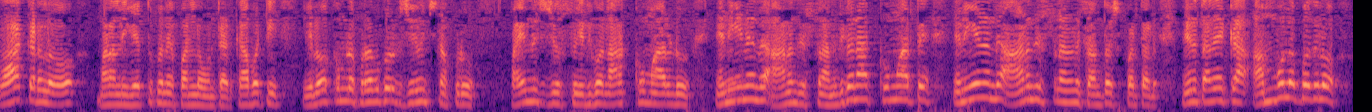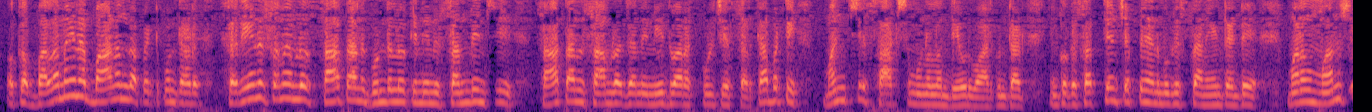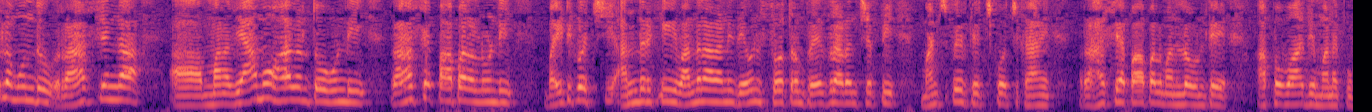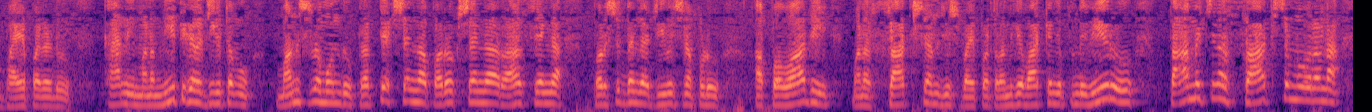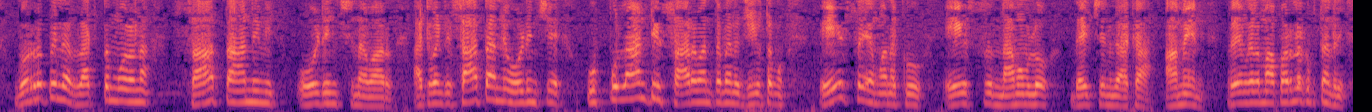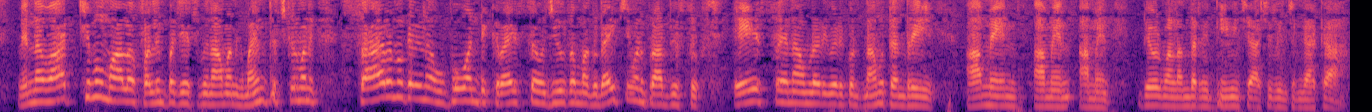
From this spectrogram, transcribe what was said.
రాకడలో మనల్ని ఎత్తుకునే పనిలో ఉంటాడు. కాబట్టి ఈ లోకంలో ప్రభు కొరకు జీవించినప్పుడు పైనుంచి చూస్తూ ఇదిగో నా కుమారుడు నేను ఏనందు ఆనందిస్తున్నాను. ఇదిగో నా కుమార్తె నేను ఏనందు ఆనందిస్తున్నానని సంతోషపడతాడు. నేను తన యొక్క అంబుల పొదిలో ఒక బలమైన బాణంగా పెట్టుకుంటాడు. సరైన సమయంలో సాతాను గుండెలోకి నేను సంధించి సాతాను సామ్రాజ్యాన్ని నీ ద్వారా కూల్చేస్తాడు. కాబట్టి మంచి సాక్ష్యం ఉన్నలను దేవుడు వాడుకుంటాడు. ఇంకొక సత్యం చెప్పి నేను ముగిస్తాను. ఏంటంటే మనం మనుషుల ముందు రహస్యంగా మన వ్యామోహాలతో ఉండి రహస్య పాపాల నుండి బయటకు వచ్చి అందరికీ వందనాలని దేవుని స్తోత్రం ప్రేజలాడని చెప్పి మంచి పేరు తెచ్చుకోవచ్చు కానీ రహస్య పాపాలు మనలో ఉంటే అపవాది మనకు భయపడడు. కానీ మన నీతిగల జీవితము మనుషుల ముందు ప్రత్యక్షంగా పరోక్షంగా రహస్యంగా పరిశుద్ధంగా జీవించినప్పుడు అపవాది మన సాక్ష్యాన్ని చూసి భయపడతారు. అందుకే వాక్యం చెప్తుంది వీరు తామిచ్చిన సాక్ష్యం వలన గొర్రెపిల్ల రక్తం వలన సాతానిని ఓడించిన వారు అటువంటి సాతాన్ని ఓడించే ఉప్పు లాంటి సారవంతమైన జీవితము ఏసయ మనకు ఏసు నామంలో దయచేనుగాక ఆమెన్. ప్రేమగల మా పరులకు తండ్రి విన్న వాక్యము మాలో ఫలింపజేసి మీ నామానికి మహిమ తెచ్చుకోమని సారము కలిగిన ఉప్పు వంటి క్రైస్తవ జీవితం మాకు దయచేయమని ప్రార్థిస్తూ ఏసయ నామంలో అడిగి వేడుకుంటున్నాము తండ్రి. Amen amen amen. దేవుడు మనందరినీ దీవించి ఆశీర్వించిందాక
